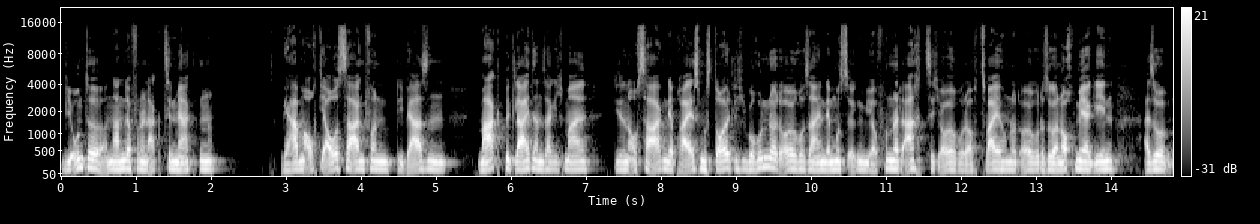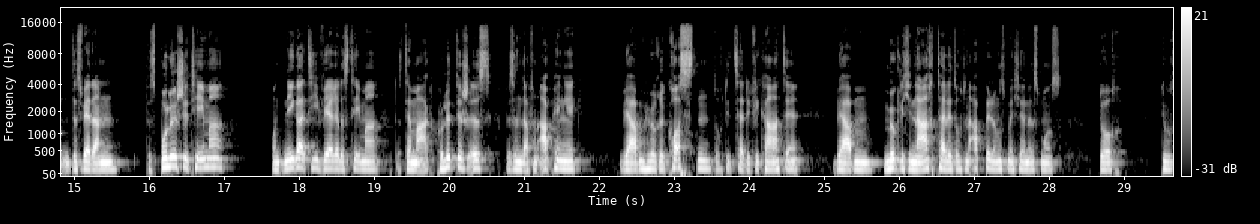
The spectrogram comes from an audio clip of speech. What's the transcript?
wie untereinander von den Aktienmärkten. Wir haben auch die Aussagen von diversen Marktbegleitern, sage ich mal, die dann auch sagen, der Preis muss deutlich über 100 Euro sein, der muss irgendwie auf 180 Euro oder auf 200 Euro oder sogar noch mehr gehen. Also das wäre dann das bullische Thema. Und negativ wäre das Thema, dass der Markt politisch ist. Wir sind davon abhängig. Wir haben höhere Kosten durch die Zertifikate. Wir haben mögliche Nachteile durch den Abbildungsmechanismus, durch, durch,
